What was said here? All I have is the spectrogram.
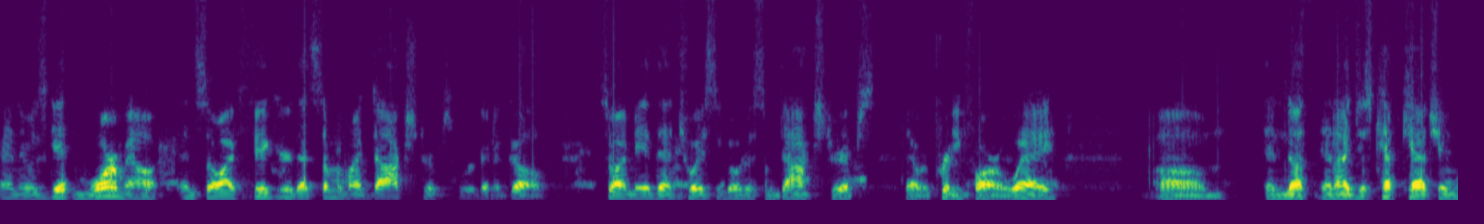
and it was getting warm out. And so I figured that some of my dock strips were going to go. So I made that choice to go to some dock strips that were pretty far away. Um, and nothing, and I just kept catching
